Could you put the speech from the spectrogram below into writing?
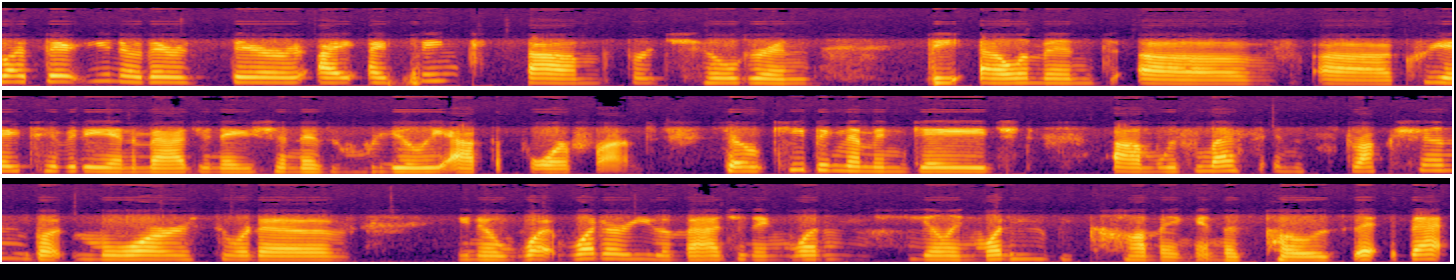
but there, you know, there's there. I I think um, for children, the element of uh, creativity and imagination is really at the forefront. So keeping them engaged um, with less instruction, but more sort of, you know, what what are you imagining? What are you feeling? What are you becoming in this pose? That, that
